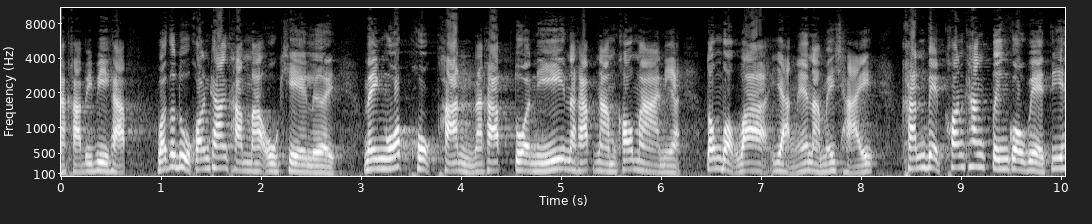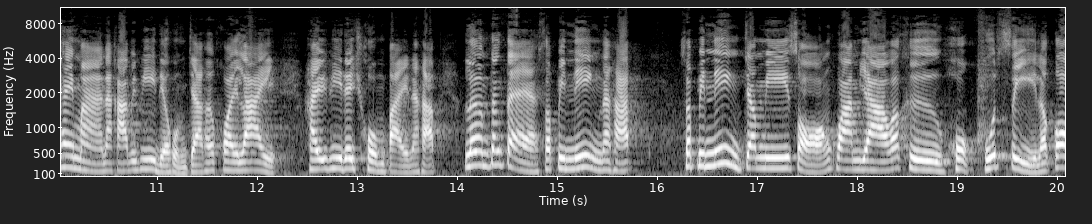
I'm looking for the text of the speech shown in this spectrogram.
นะครับพี่ๆครับวัสดุค่อนข้างทำมาโอเคเลย ในงบ 6,000นะครับตัวนี้นะครับนำเข้ามาเนี่ยต้องบอกว่าอย่างแนะนำให้ใช้ คันเบ็ดค่อนข้างตึงกว่าเวทที่ให้มานะครับพี่ๆเดี๋ยวผมจะค่อยๆไล่ให้พี่ๆได้ชมไปนะครับเริ่มตั้งแต่สปินนิ่งนะครับสปินนิ่งจะมี 2 ความยาวก็คือ 6 ฟุต 4 แล้วก็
